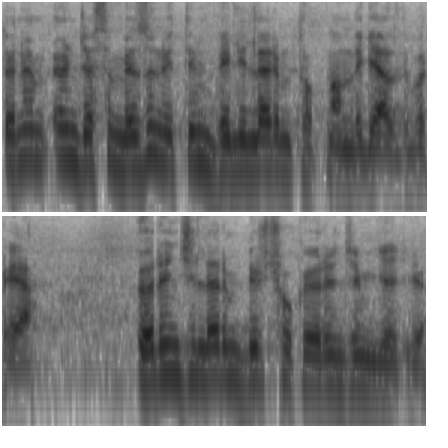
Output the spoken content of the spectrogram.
dönem öncesi mezun ettiğim velilerim toplandı geldi buraya. Öğrencilerim birçok öğrencim geliyor.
